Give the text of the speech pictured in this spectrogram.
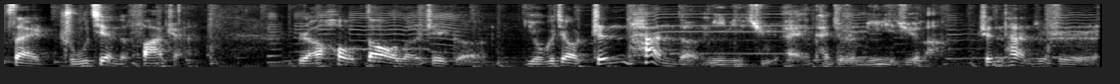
在逐渐的发展，然后到了这个有个叫《侦探》的迷你剧，哎，你看就是迷你剧了。侦探就是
